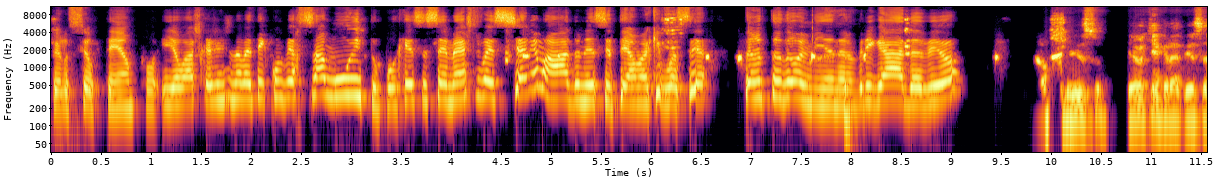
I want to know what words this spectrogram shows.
pelo seu tempo. E eu acho que a gente ainda vai ter que conversar muito, porque esse semestre vai ser animado nesse tema que você tanto domina. Obrigada, viu? Por isso, eu que agradeço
